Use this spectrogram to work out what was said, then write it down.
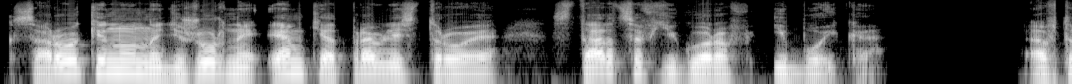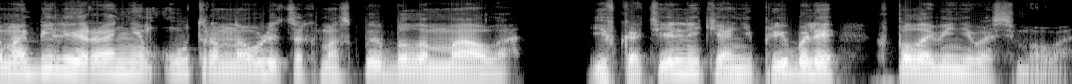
К Сорокину на дежурной «Эмке» отправились трое — Старцев, Егоров и Бойко. Автомобилей ранним утром на улицах Москвы было мало, и в котельнике они прибыли в половине восьмого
